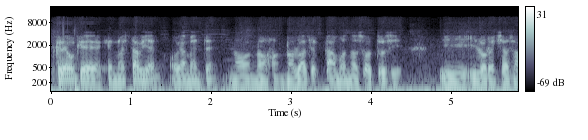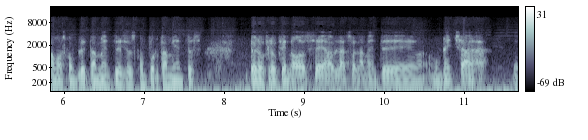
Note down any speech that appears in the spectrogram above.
creo que, que no está bien obviamente. No no no lo aceptamos nosotros y, y, y lo rechazamos completamente esos comportamientos. Pero creo que no se habla solamente de una hinchada eh,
